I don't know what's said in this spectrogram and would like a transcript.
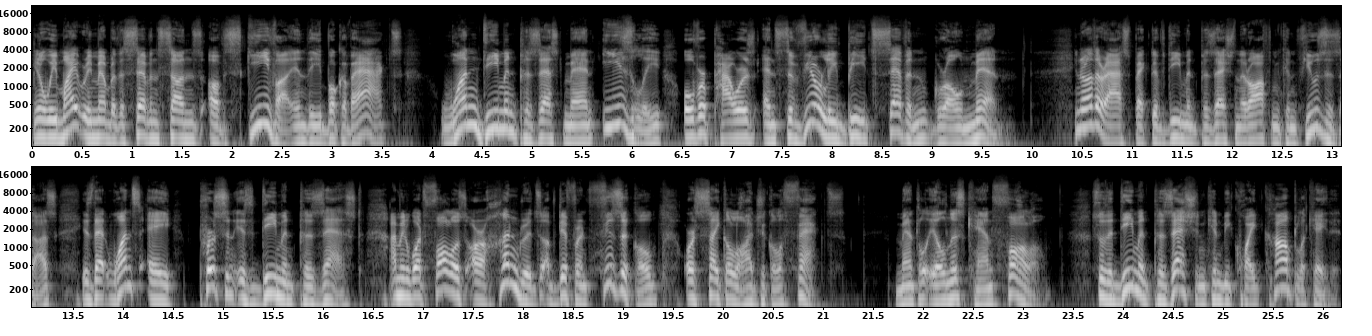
You know, we might remember the seven sons of Sceva in the book of Acts. One demon possessed man easily overpowers and severely beats seven grown men. Another aspect of demon possession that often confuses us is that once a person is demon possessed, I mean, what follows are hundreds of different physical or psychological effects. Mental illness can follow. So the demon possession can be quite complicated.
